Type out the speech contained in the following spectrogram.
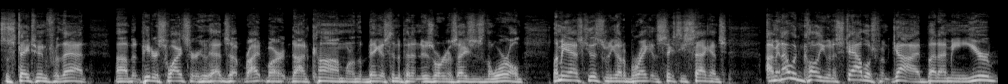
So stay tuned for that. Uh, but Peter Schweizer, who heads up Breitbart.com, one of the biggest independent news organizations in the world, let me ask you this when we go to break in 60 seconds. I mean, I wouldn't call you an establishment guy, but I mean, you're,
